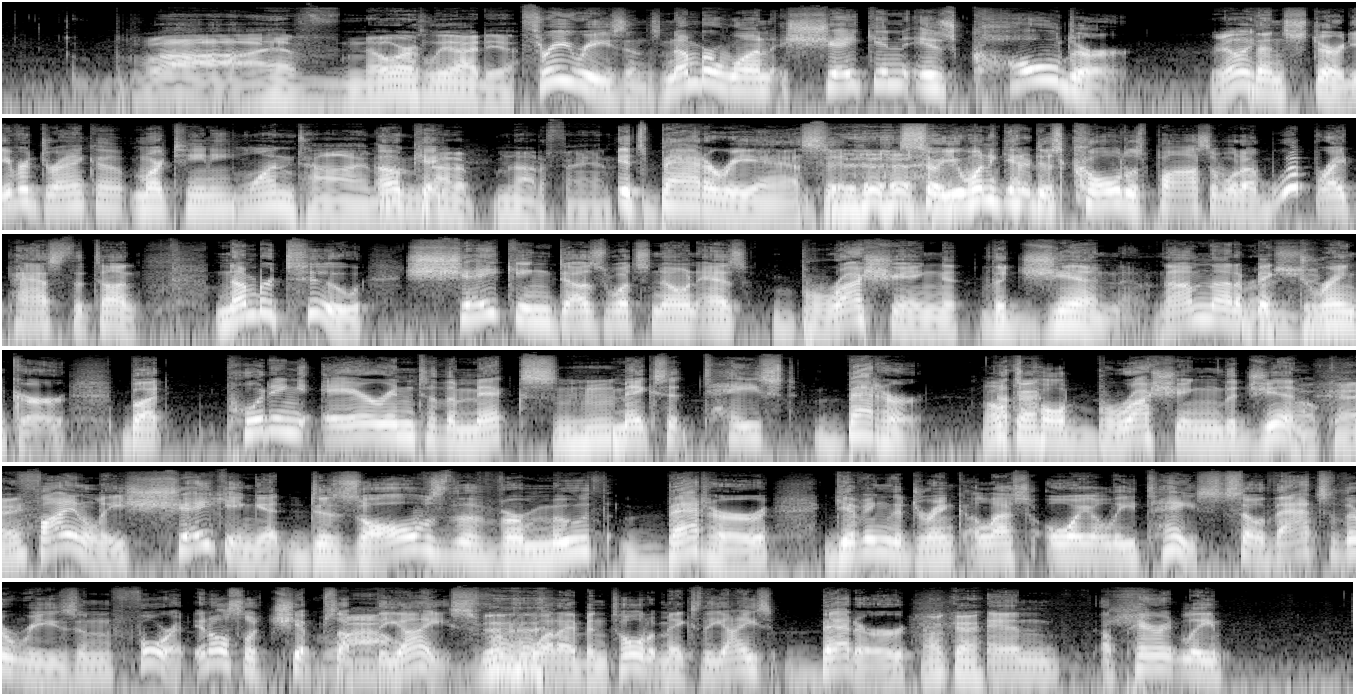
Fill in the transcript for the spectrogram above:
Ah, I have no earthly idea. Three reasons. Number one, shaken is colder Really? than stirred. You ever drank a martini? One time. Okay. I'm not a, I'm not a fan. It's battery acid. so you want to get it as cold as possible to whip right past the tongue. Number two, shaking does what's known as brushing the gin. Now, I'm not a big drinker, but putting air into the mix mm-hmm. makes it taste better. That's Okay. called brushing the gin. Okay. Finally, shaking it dissolves the vermouth better, giving the drink a less oily taste. So that's the reason for it. It also chips up the ice. From what I've been told, it makes the ice better. Okay. And apparently,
